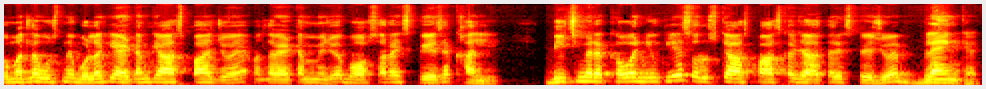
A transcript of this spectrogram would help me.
तो मतलब उसने बोला कि एटम के आसपास जो है मतलब एटम में जो है बहुत सारा स्पेस है खाली। बीच में रखा हुआ न्यूक्लियस और उसके आसपास का ज़्यादातर स्पेस जो है ब्लैंक है।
